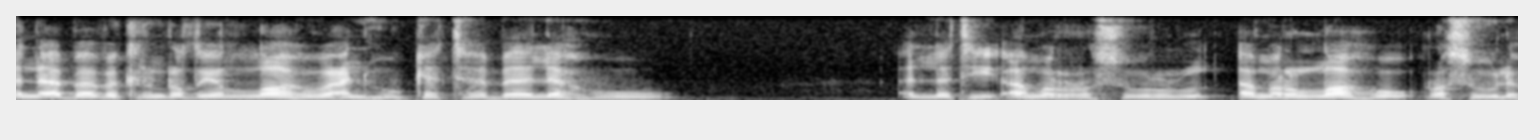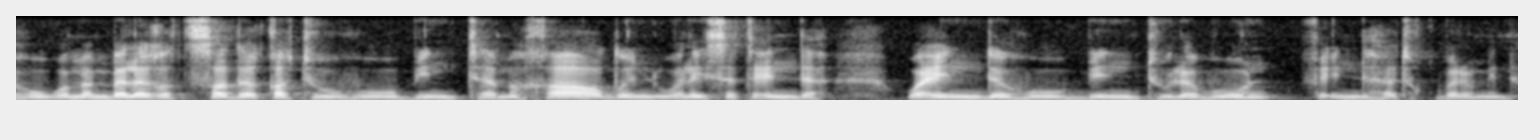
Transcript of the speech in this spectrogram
أن أبا بكر رضي الله عنه كتب له التي أمر, رسول أمر الله رسوله ومن بلغت صدقته بنت مخاض وليست عنده وعنده بنت لبون فإنها تقبل منه.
